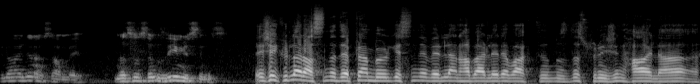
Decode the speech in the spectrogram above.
Günaydın Hasan Bey. Nasılsınız, iyi misiniz? Teşekkürler. Aslında deprem bölgesinde verilen haberlere baktığımızda sürecin hala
